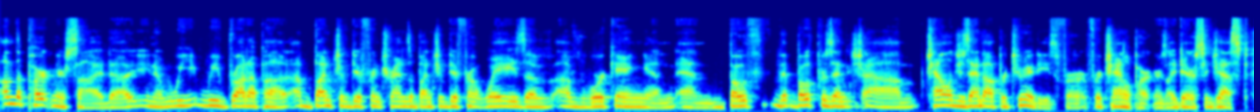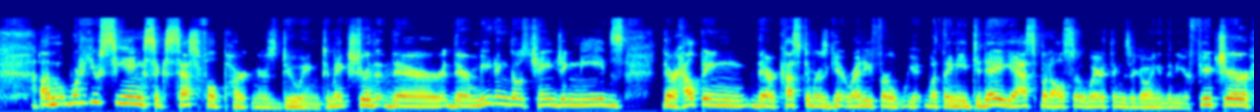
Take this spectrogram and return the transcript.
on the partner side, uh, you know, we we brought up a, a, bunch of different trends, a bunch of different ways of of working, and and both that both present um, challenges and opportunities for for channel partners. I dare suggest. Um, what are you seeing successful partners doing to make sure that they're they're meeting those changing needs? They're helping their customers get ready for what they need today, yes, but also where things are going in the near future.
